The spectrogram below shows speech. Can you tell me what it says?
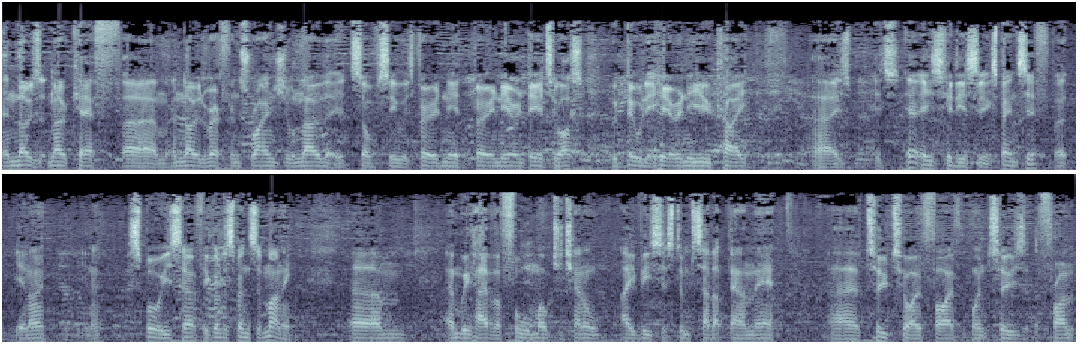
and those that know KEF um, and know the reference range will know that it's obviously it's very near, very near and dear to us. We build it here in the UK. Uh, it's, it's, it's, hideously expensive, but you know, you know, spoil yourself. You've got to spend some money. Um, and we have a full multi-channel AV system set up down there uh, two 205.2s at the front,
